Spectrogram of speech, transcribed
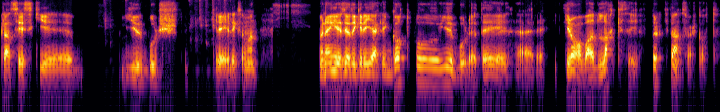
Klassisk eh, julbordsgrej liksom. Men, men en grej som jag tycker är jäkligt gott på julbordet det är här gravad lax. Det är fruktansvärt gott.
